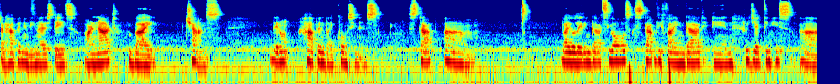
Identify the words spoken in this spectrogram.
that happen in the United States are not by chance. They don't happen by coincidence. Stop um, violating God's laws. Stop defying God and rejecting His uh,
